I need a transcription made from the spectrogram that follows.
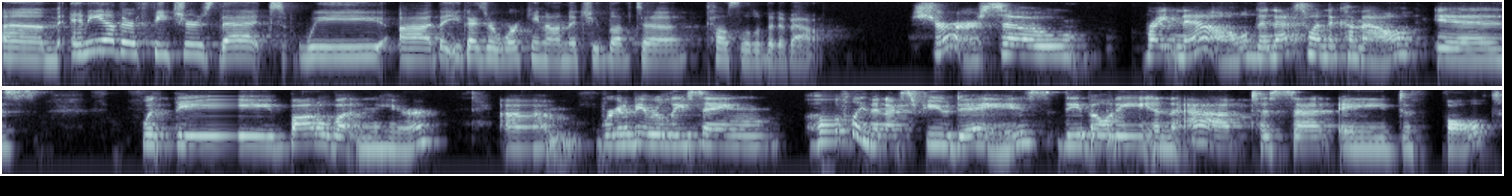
Um, any other features that we, uh, that you guys are working on that you'd love to tell us a little bit about? Sure. So right now, the next one to come out is with the bottle button here. Um, we're going to be releasing, hopefully, in the next few days, the ability in the app to set a default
